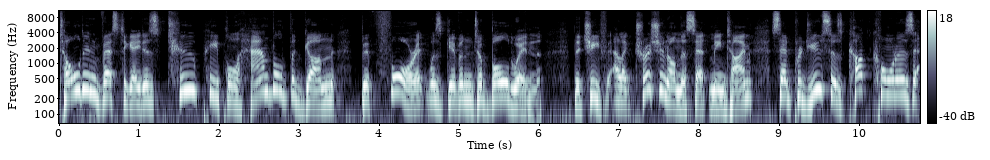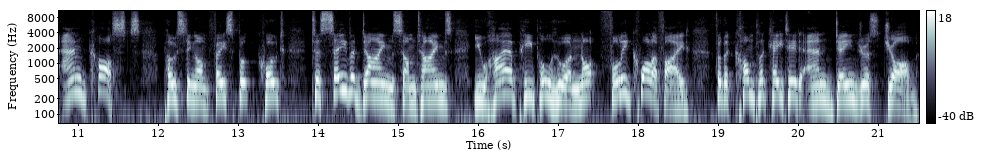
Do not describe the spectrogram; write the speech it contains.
told investigators two people handled the gun before it was given to Baldwin. The chief electrician on the set, meantime, said producers cut corners and costs, posting on Facebook, quote, to save a dime sometimes, you hire people who are not fully qualified for the complicated and dangerous job,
